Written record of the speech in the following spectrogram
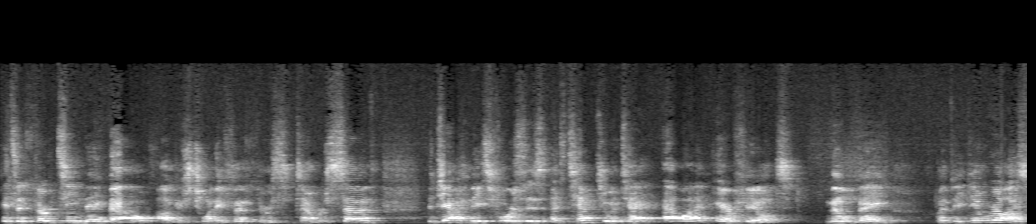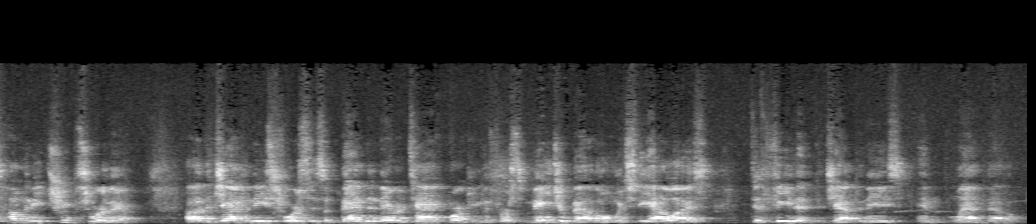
It's a 13-day battle, August 25th through September 7th. The Japanese forces attempt to attack Allied airfields, Milne Bay, but they didn't realize how many troops were there. Uh, the Japanese forces abandoned their attack, marking the first major battle in which the Allies defeated the Japanese in land battle.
